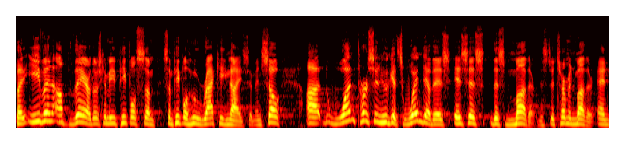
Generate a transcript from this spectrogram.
but even up there, there's going to be people, some, some people who recognize him. And so, uh, one person who gets wind of this is this, this mother, this determined mother. And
